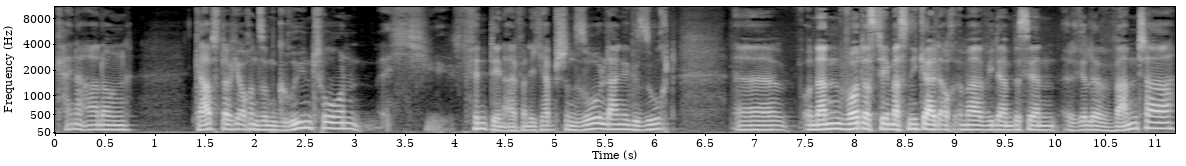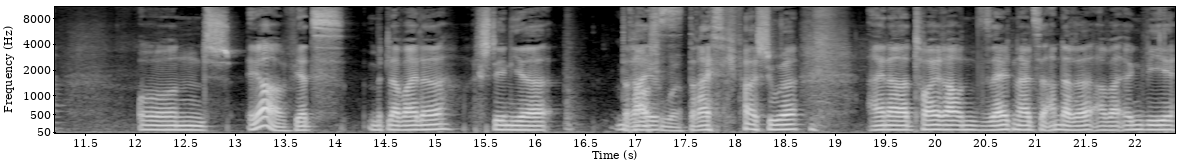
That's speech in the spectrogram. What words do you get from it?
keine Ahnung, gab es glaube ich auch in so einem Grünton. Ich finde den einfach nicht. Ich habe schon so lange gesucht. Äh, und dann wurde das Thema Sneaker halt auch immer wieder ein bisschen relevanter. Und ja, jetzt mittlerweile stehen hier Paar 30, Schuhe. 30 Paar Schuhe. Einer teurer und seltener als der andere, aber irgendwie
